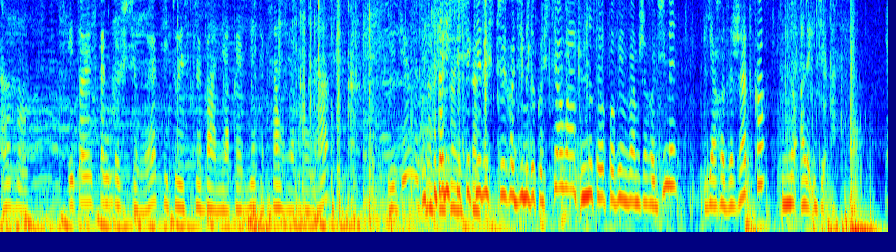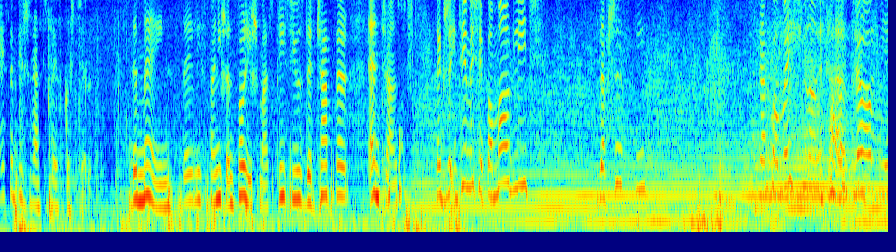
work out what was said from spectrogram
Aha. I to jest ten kościółek i tu jest plebania pewnie, tak samo jak u nas. Jedziemy, Pytaliście się kiedyś, czy chodzimy do kościoła? No to powiem wam, że chodzimy. Ja chodzę rzadko, no ale idziemy. Ja jestem pierwszy raz tutaj w kościele. The main daily Spanish and Polish mass. Please use the chapel entrance. Także idziemy się pomodlić za wszystkich. Za pomyślność, Tak. za zdrowie.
